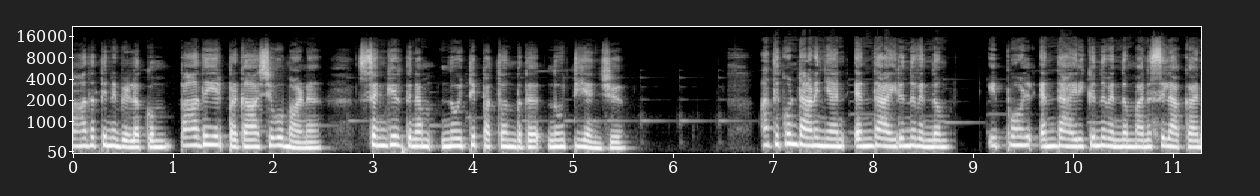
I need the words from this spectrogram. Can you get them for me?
പാദത്തിന് വിളക്കും പാതയിൽ പ്രകാശവുമാണ്. സങ്കീർത്തനം നൂറ്റി പത്തൊൻപത് നൂറ്റിയഞ്ച്. അതുകൊണ്ടാണ് ഞാൻ എന്തായിരുന്നുവെന്നും ഇപ്പോൾ എന്തായിരിക്കുന്നുവെന്നും മനസ്സിലാക്കാൻ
